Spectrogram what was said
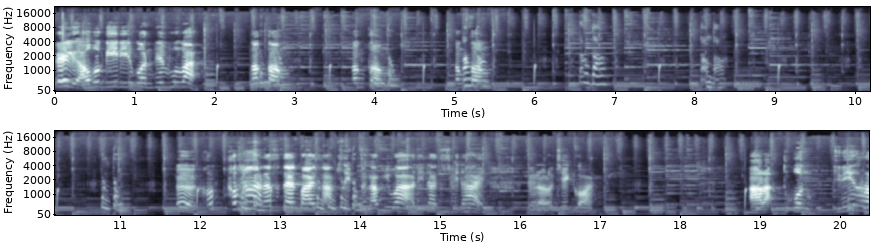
เอ้ยเหลือเอาพวกนี้ดีทุกคนให้พูดว่า ต้องตองต้องตอง 咚咚， ต้องตอง 当当，当当，咚咚， เออเขาเขาท่านะสแตนบายสามสิบนะครับ พี่ว่าอันนี้น่าจะใช้ได้ เดี๋ยวเราเช็คก่อน เอาละทุกคนทีนี้เรา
